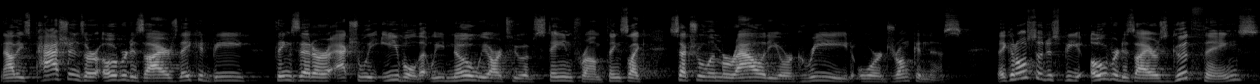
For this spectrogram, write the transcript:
Now, these passions are over desires. They could be things that are actually evil that we know we are to abstain from, things like sexual immorality or greed or drunkenness. They can also just be over desires, good things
